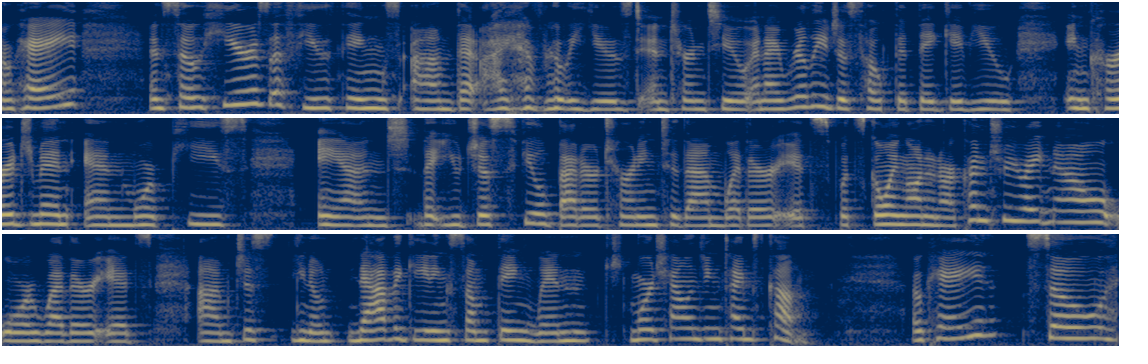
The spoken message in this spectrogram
Okay? And so here's a few things um, that I have really used and turned to, and I really just hope that they give you encouragement and more peace and that you just feel better turning to them, whether it's what's going on in our country right now or whether it's um, just, you know, navigating something when more challenging times come. Okay, so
